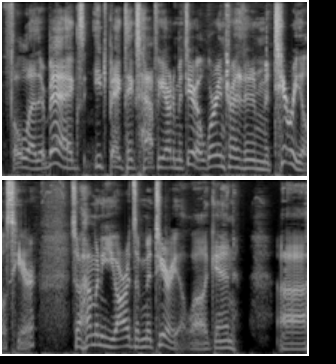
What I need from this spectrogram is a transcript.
faux leather bags. Each bag takes half a yard of material. We're interested in materials here. So how many yards of material? Well, again, uh,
